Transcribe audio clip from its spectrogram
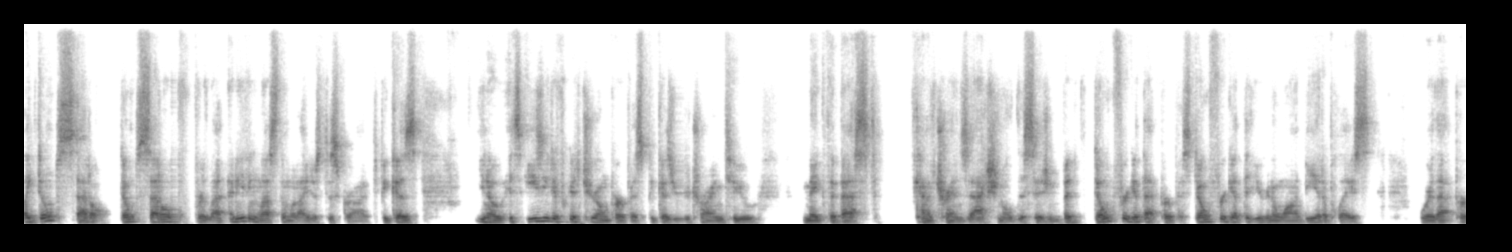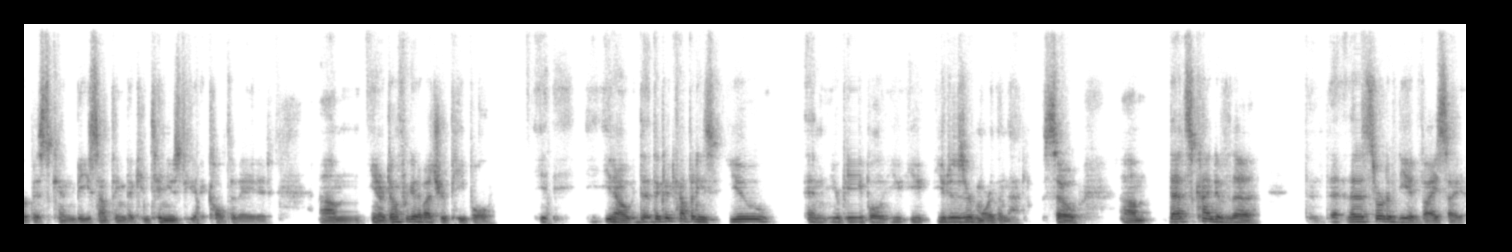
like don't settle, don't settle for le- anything less than what I just described, because you know it's easy to forget your own purpose because you're trying to make the best kind of transactional decision. But don't forget that purpose. Don't forget that you're going to want to be at a place where that purpose can be something that continues to get cultivated. Um, you know, don't forget about your people. You, you know, the, the, good companies, you and your people, you you, you deserve more than that. So um, that's kind of the that, that's sort of the advice I,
